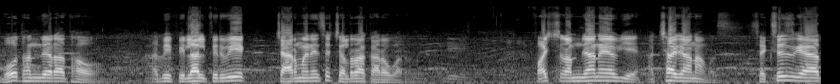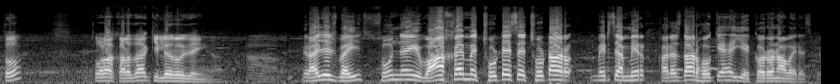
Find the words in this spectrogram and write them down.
बहुत अंधेरा था वो। अभी फ़िलहाल फिर भी एक चार महीने से चल रहा कारोबार। फ़र्स्ट रमज़ान है अब ये अच्छा जाना बस। सक्सेस गया तो थोड़ा कर्जा क्लियर हो जाएगा। राजेश भाई सोच नहीं वाकई में छोटे से छोटा और मेरे से अमीर कर्जदार हो के है ये कोरोना वायरस के।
